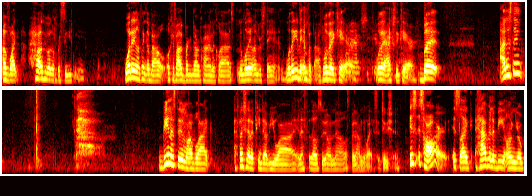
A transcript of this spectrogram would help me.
of like how people are gonna perceive me. What are they gonna think about? Okay, if I break down crying in class, will they understand? Will they even empathize? Will they care? Will they actually care? Will they actually care? But I just think being a student while black, especially at a PWI, and for those who don't know, it's predominantly white institution. It's it's hard. It's like having to be on your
